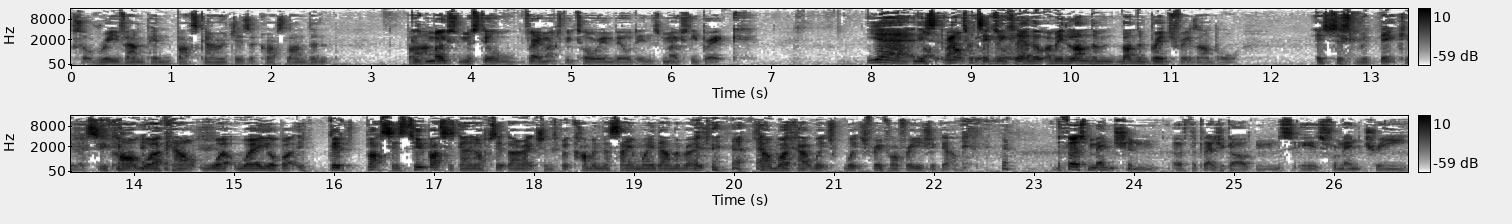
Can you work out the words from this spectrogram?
sort of revamping bus garages across London. Because most of them are still very much Victorian buildings, mostly brick. yeah, not it's not particularly clear. I mean, London London Bridge, for example, it's just ridiculous. You can't work out wh- where your bu- the buses, two buses going opposite directions, but coming the same way down the road. Try and work out which which three four three you should get on. The first mention of the pleasure gardens is from an entry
